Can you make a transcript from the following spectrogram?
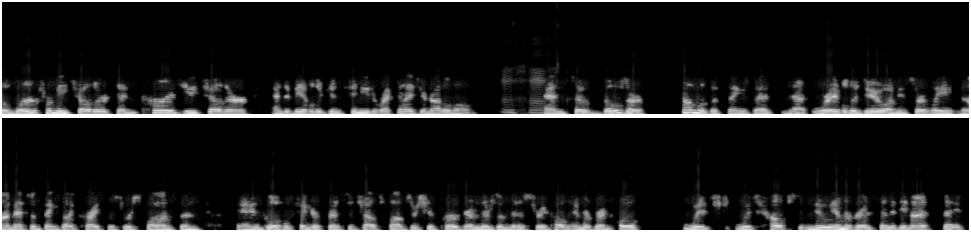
to learn from each other, to encourage each other, and to be able to continue to recognize you're not alone. Mm-hmm. And so those are some of the things that, that we're able to do. I mean, certainly, I mentioned things like crisis response and, and global fingerprints and child sponsorship program. There's a ministry called Immigrant Hope, which which helps new immigrants into the United States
